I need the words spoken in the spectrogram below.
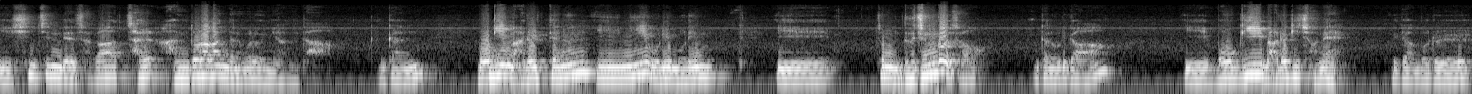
이 신진대사가 잘 안 돌아간다는 걸 의미합니다. 그러니까 목이 마를 때는 이미 우리 몸이 이 좀 늦은 거죠. 그러니까 우리가 이 목이 마르기 전에 우리가 물을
